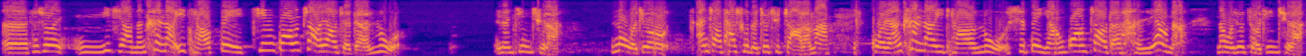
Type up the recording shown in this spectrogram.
呃，他说你只要能看到一条被金光照耀着的路，能进去了。那我就按照他说的就去找了嘛，果然看到一条路是被阳光照得很亮的，那我就走进去了。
